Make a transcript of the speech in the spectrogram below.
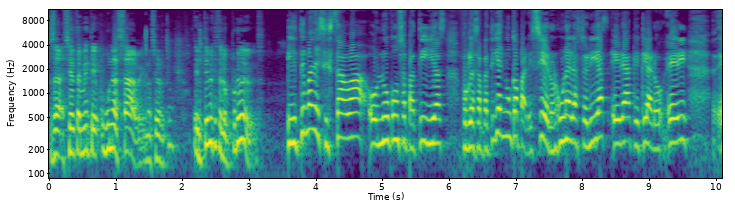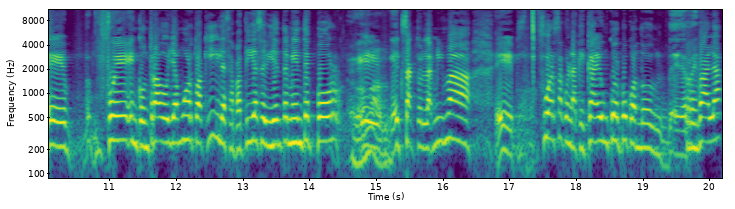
O sea, ciertamente una sabe, ¿no es cierto? El tema es que te lo pruebes. Y el tema de si estaba o no con zapatillas, porque las zapatillas nunca aparecieron. Una de las teorías era que, claro, él eh, fue encontrado ya muerto aquí y las zapatillas, evidentemente, por. Eh, exacto, la misma eh, fuerza con la que cae un cuerpo cuando eh, resbala,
